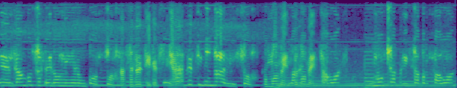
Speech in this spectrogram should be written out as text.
En el campo se pega un niño en un pozo. No se retire, señora. Viendo el aviso. Un momento, un momento. Por favor, mucha prisa, por favor.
